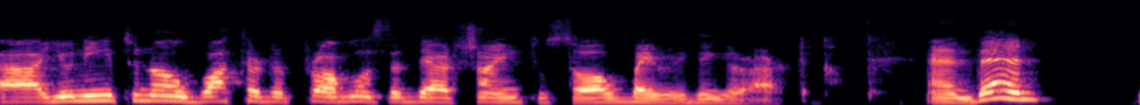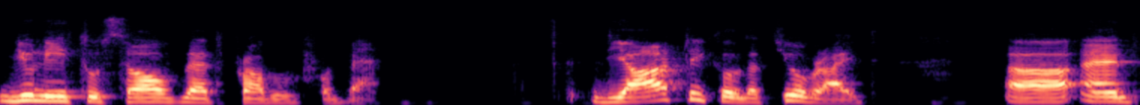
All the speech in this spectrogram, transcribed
Uh, you need to know what are the problems that they are trying to solve by reading your article. And then you need to solve that problem for them. The article that you write uh, and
